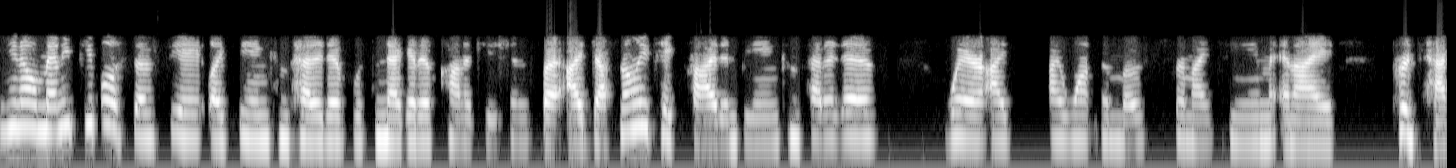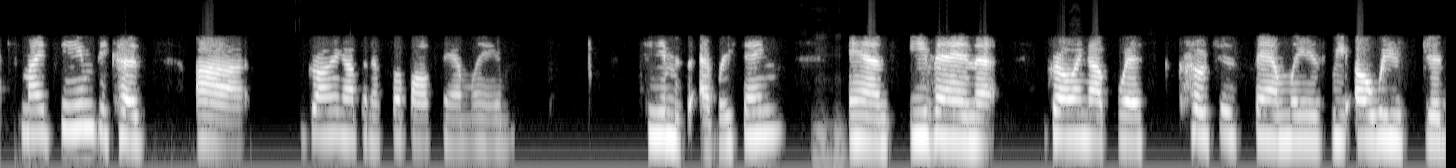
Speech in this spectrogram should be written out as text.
you know, many people associate like being competitive with negative connotations, but I definitely take pride in being competitive where I, I want the most for my team and I protect my team because uh, growing up in a football family, team is everything. Mm-hmm. And even growing up with coaches' families, we always did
